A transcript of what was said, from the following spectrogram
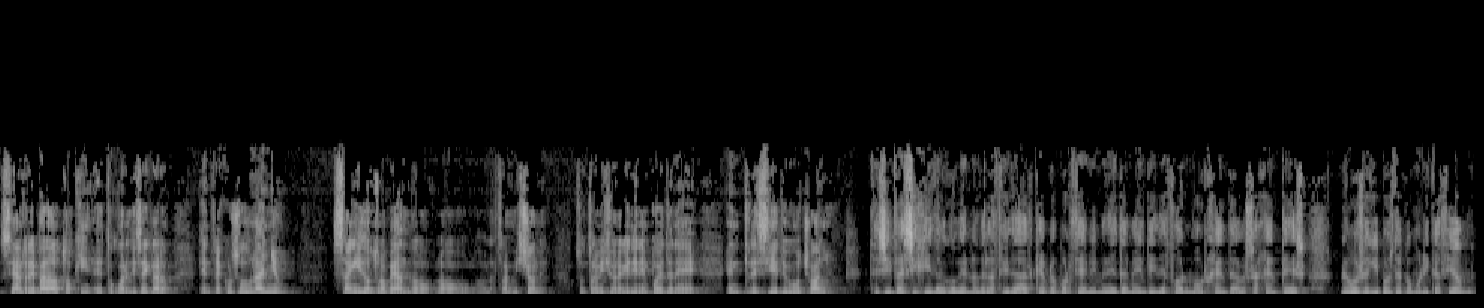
se han reparado estos, estos 46, claro, en transcurso de un año se han ido estropeando las transmisiones. Son transmisiones que tienen puede tener entre 7 u 8 años. CESIF ha exigido al gobierno de la ciudad que proporcione inmediatamente y de forma urgente a los agentes nuevos equipos de comunicación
